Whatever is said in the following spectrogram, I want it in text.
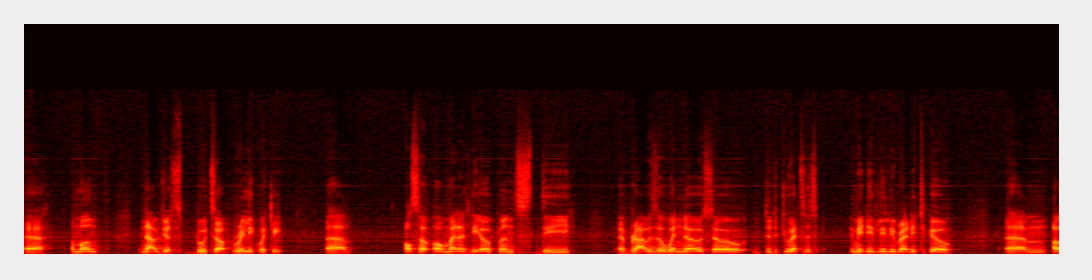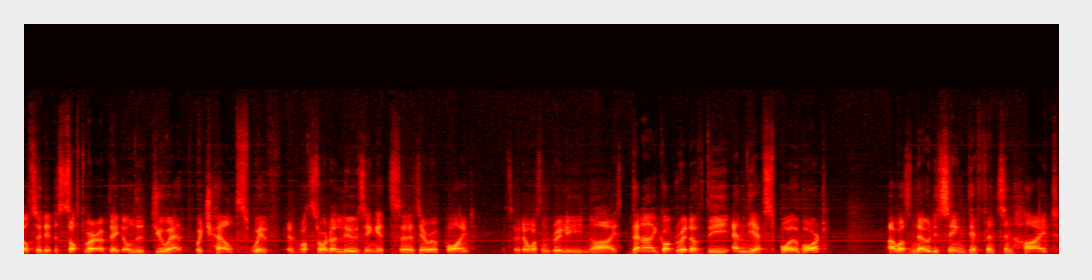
uh, a month, now just boots up really quickly. Um, also automatically opens the uh, browser window, so the duet is immediately ready to go. Um, I also did a software update on the Duet, which helps with, it was sort of losing its uh, zero point, so that wasn't really nice. Then I got rid of the MDF spoil board. I was noticing difference in height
